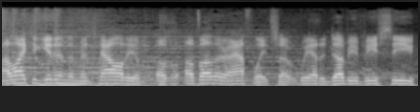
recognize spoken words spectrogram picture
I like to get in the mentality of, of, of other athletes. So we had a WBC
